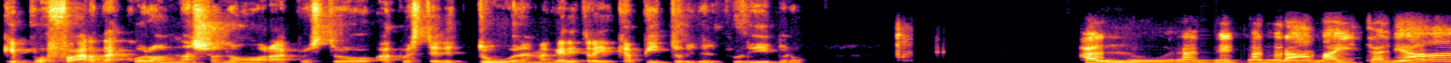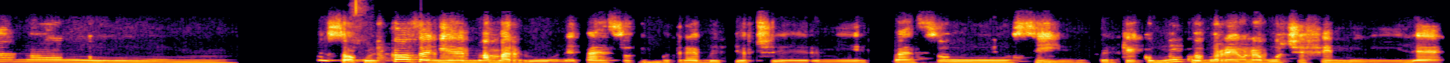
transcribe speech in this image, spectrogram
che può fare da colonna sonora a, questo, a queste letture, magari tra i capitoli del tuo libro? Allora, nel panorama italiano so, qualcosa di Emma Marrone penso che mm. potrebbe piacermi. Penso sì, perché comunque vorrei una voce femminile,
